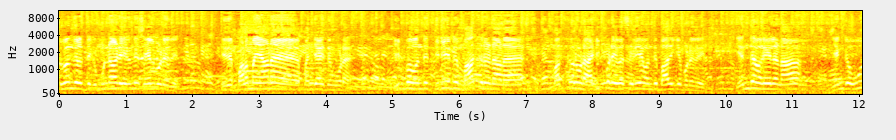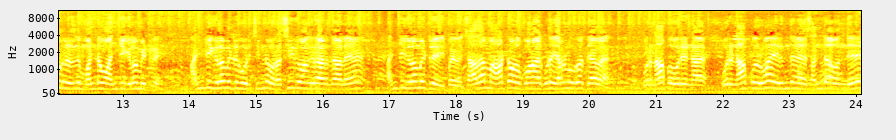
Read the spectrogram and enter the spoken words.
சுதந்திரத்துக்கு முன்னாடி இருந்து செயல்படுது. இது பழமையான பஞ்சாயத்தும் கூட. இப்ப வந்து திடீர்னு மாத்துறதுனால மக்களோட அடிப்படை வசதியே வந்து பாதிக்கப்படுது. எந்த வகையிலனா எங்க ஊர்ல இருந்து மண்டபம் அஞ்சு கிலோமீட்டர். அஞ்சு கிலோமீட்டருக்கு ஒரு சின்ன ஒரு ரசீது வாங்குறா இருந்தாலும் அஞ்சு கிலோமீட்டர். இப்ப சாதாரண ஆட்டோவில் போனா கூட இரநூறுவா தேவை. ஒரு நாற்பது ஒரு நா- ஒரு நாற்பது ரூபாய் இருந்த சந்தா வந்து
